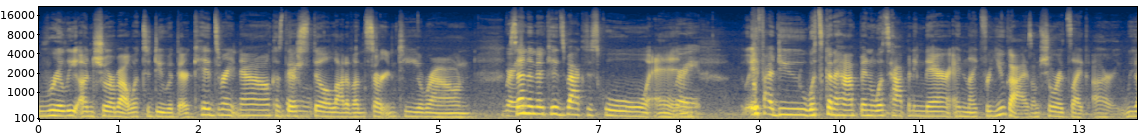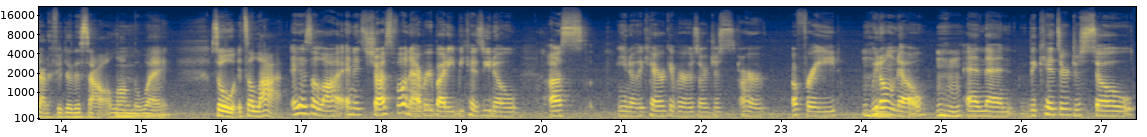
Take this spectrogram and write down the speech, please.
really unsure about what to do with their kids right now because there's still a lot of uncertainty around Right. sending their kids back to school and right. If I do, what's gonna happen, what's happening there, and like for you guys, I'm sure it's like, all right, we got to figure this out along the Mhm. way. So it's a lot. It is a lot, and it's stressful on everybody because you know us, you know the caregivers are just are afraid. We don't know, hmm and then the kids are just so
